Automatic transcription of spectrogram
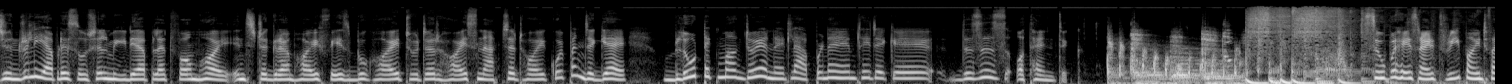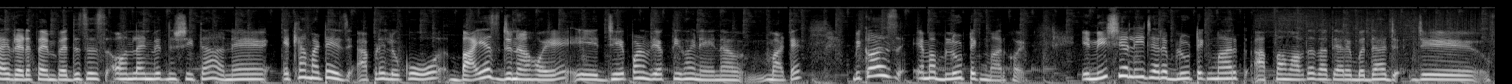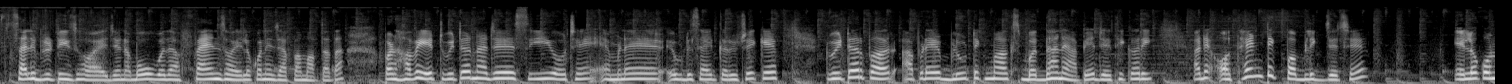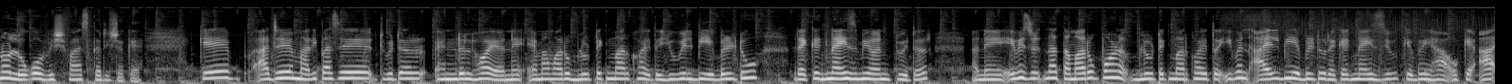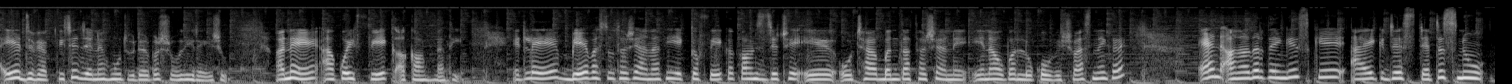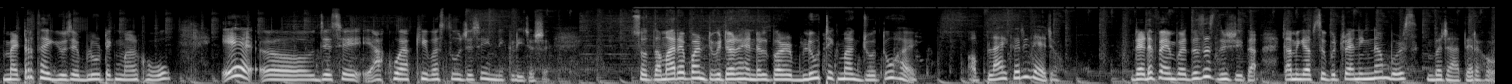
Generally આપણે social media platform હોય Instagram હોય ફેસબુક હોય ટ્વિટર હોય સ્નેપચેટ હોય, કોઈ પણ જગ્યાએ બ્લુ ટેક માર્ક જોઈએ ને એટલે આપણને એમ થઈ જાય કે this is authentic super hash night three point five red FM એમ પર this is online with Nishita અને એટલા માટે જ આપણે લોકો બાયસ્ડ ના હોય એ જે પણ વ્યક્તિ હોય ને એના માટે બિકોઝ એમાં બ્લુ ટેક માર્ક હોય. ઇનિશિયલી જ્યારે બ્લુ ટેક માર્ક આપવામાં આવતા હતા, ત્યારે બધા જ જે સેલિબ્રિટીઝ હોય, જેના બહુ બધા ફેન્સ હોય, એ લોકોને જ આપવામાં આવતા હતા. પણ હવે ટ્વિટરના જે સીઈઓ છે, એમણે એવું ડિસાઇડ કર્યું છે કે ટ્વિટર પર આપણે બ્લુ ટેક માર્ક્સ બધાને આપીએ, જેથી કરી અને ઓથેન્ટિક પબ્લિક જે છે, એ લોકોનો લોકો વિશ્વાસ કરી શકે. કે આજે મારી પાસે ટ્વિટર હેન્ડલ હોય અને એમાં મારું બ્લુટેક માર્ક હોય, તો you will be able to recognize me on Twitter અને એવી જ રીતના તમારું પણ બ્લુટેક માર્ક હોય, તો even I will be able to recognize you કે ભાઈ, હા ઓકે આ એ જ વ્યક્તિ છે જેને હું ટ્વિટર પર શોધી રહી છું. અને આ કોઈ ફેક અકાઉન્ટ નથી. એટલે બે વસ્તુ થશે આનાથી. એક તો ફેક અકાઉન્ટ્સ જે છે એ ઓછા બનતા થશે અને એના ઉપર લોકો વિશ્વાસ નહીં કરે. એન્ડ અનધર થિંગ ઇઝ કે આ એક જે સ્ટેટસનું મેટર થઈ ગયું છે બ્લુ ટેક માર્ક હોવું, એ જે છે આખું આખી વસ્તુ જે છે એ નીકળી જશે. સો તમારે પણ ટ્વિટર હેન્ડલ પર બ્લુ ટેક માર્ક જોતું હોય અપ્લાય કરી દેજો. રેડ એફ એમ પર this is Nishita coming up super training numbers બજાતે રહો.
